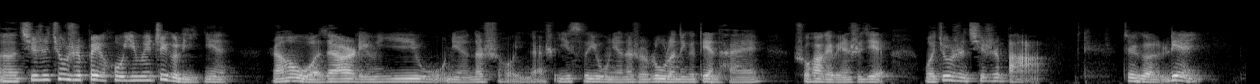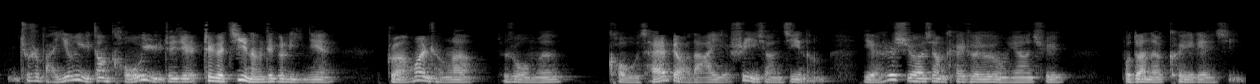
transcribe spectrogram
呃，其实就是背后因为这个理念，然后我在二零一五年的时候，应该是一四一五年的时候录了那个电台，说话改变世界。我就是其实把这个练，就是把英语当口语这些这个技能这个理念转换成了，就是我们口才表达也是一项技能，也是需要像开车游泳一样去不断的刻意练习。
